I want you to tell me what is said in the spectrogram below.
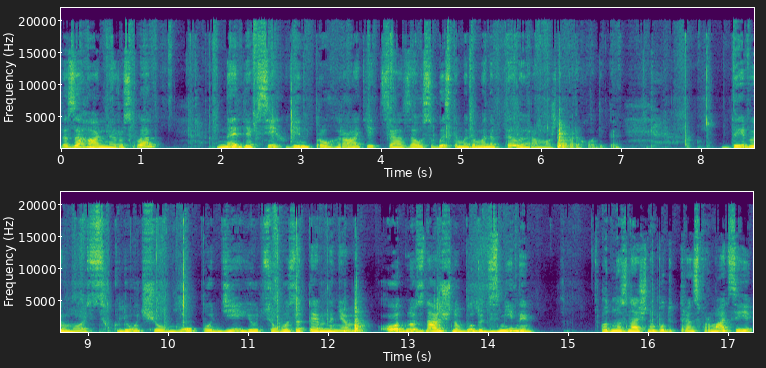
Загальний розклад. Не для всіх він програється. За особистими до мене в Телеграм можна переходити. Дивимось ключову подію цього затемнення. Однозначно будуть зміни, однозначно будуть трансформації.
